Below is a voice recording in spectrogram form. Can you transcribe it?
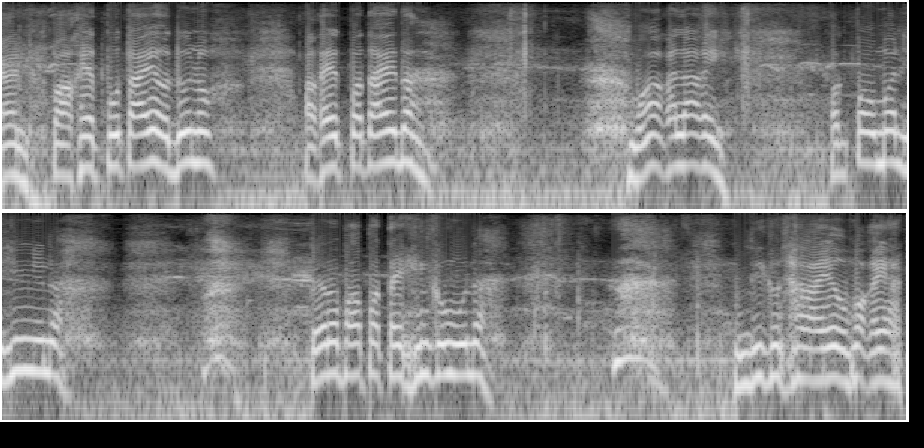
Yan, paakyat po tayo doon oh. Akyat pa tayo doon. Mga kalaki, pag paumanhin nyo na. Pero papatayin ko muna. Hindi ko na kaya umakyat.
